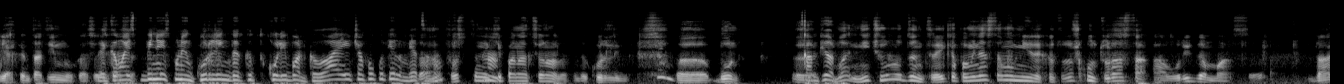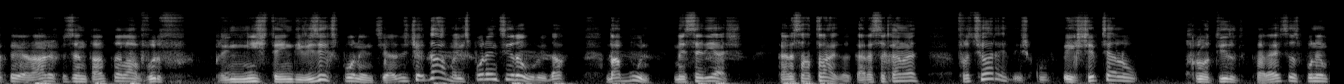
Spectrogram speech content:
I-a cântat imnul, ca să zic Adică mai așa. bine îi spunem curling decât coliban, că aia e ce a făcut el în viață, Da, a nu? fost în Da. echipa națională de curling. Uh, bun. Uh, Campion. Mă, niciunul dintre ei, că pe mine asta mă mire, că totuși cultura asta aurii de masă, dacă era reprezentantă la vârf prin niște indivizi exponențiali, zice, da, mă, exponenții răului, da, dar buni, meseriași, care să atragă, care să cană... Frățioare, deci cu excepția lui Clotild, care, hai să spunem,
